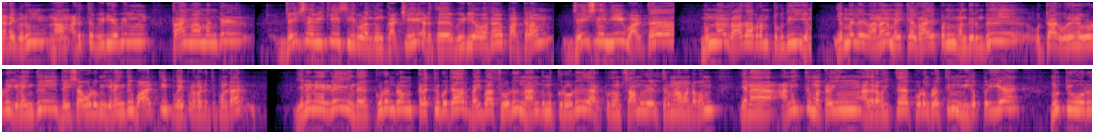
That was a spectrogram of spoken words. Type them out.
நடைபெறும். நாம் அடுத்த வீடியோவில் தாய்மாமன்கள் ஜெய்ஷ்ணவிக்கு சீர் வழங்கும் காட்சியை அடுத்த வீடியோவாக பார்க்கலாம். ஜெய்ஷ்ணவியை வாழ்த்த முன்னாள் ராதாபுரம் தொகுதி எம் எம்எல்ஏவான மைக்கேல் ராயப்பன் வந்திருந்து உற்றார் உறவினரோடு இணைந்து ஜெய்ஷாவோடும் இணைந்து வாழ்த்தி புகைப்படம் எடுத்துக்கொண்டார் இணைநேர்களே இந்த கூடங்குளம் கிழக்கு பஜார் பைபாஸ் ரோடு நான்கு முக்கு ரோடு அற்புதம் சாமுவேல் திருமண மண்டபம் என அனைத்து மக்களையும் அதர வைத்த கூடங்குளத்தின் மிகப்பெரிய நூற்றி ஒரு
